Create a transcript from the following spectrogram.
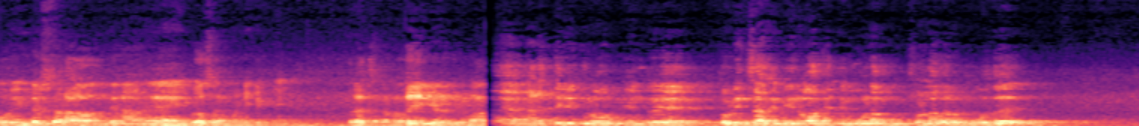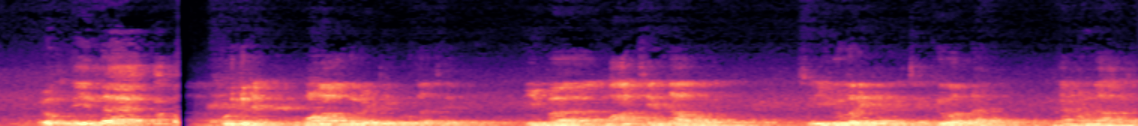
ஒரு இன்ட்ரெஸ்டடாக வந்து நான் விவசாயம் பண்ணிக்கிருக்கேன் பிரச்சனை குத்தகைக்கு எடுத்து பா- நடத்தியிருக்கிறோம் என்று தொழிற்சாலை நிர்வாகத்தின் மூலம் சொல்ல வரும்போது இந்த கொடுத்துட்டேன். போனால் வந்து வெட்டி கொடுத்தாச்சு. இப்போ மார்ச் எண்ட் ஆகும் ஸோ இதுவரைக்கும் எனக்கு செக்கு வரல பேமெண்ட் ஆகலை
